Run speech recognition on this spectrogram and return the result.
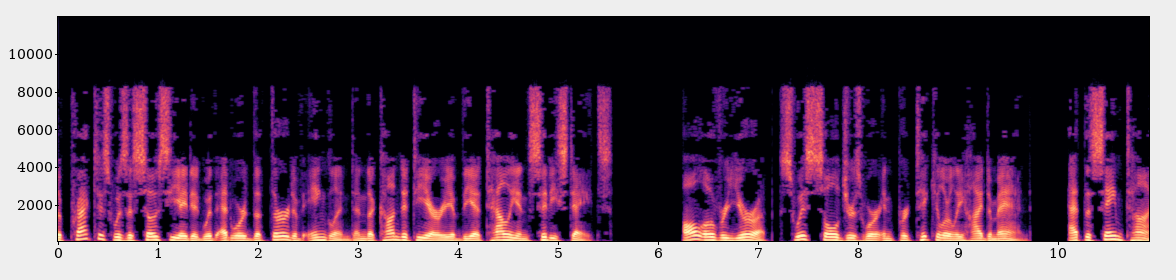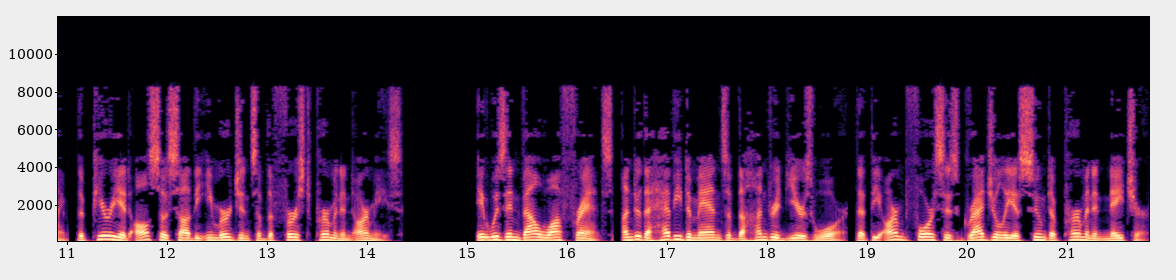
The practice was associated with Edward III of England and the condottieri of the Italian city-states. All over Europe, Swiss soldiers were in particularly high demand. At the same time, the period also saw the emergence of the first permanent armies. It was in Valois France, under the heavy demands of the Hundred Years' War, that the armed forces gradually assumed a permanent nature.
